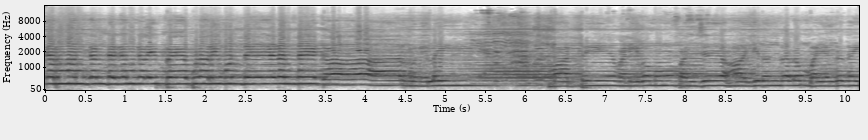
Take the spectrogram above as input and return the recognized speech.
கர்ணன் கண்ட கண்களை புனரி முண்டே இழந்தே கார்முகிலை மாற்றிய வடிவமும் பஞ்ச ஆயுதங்களும் பயங்குகை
